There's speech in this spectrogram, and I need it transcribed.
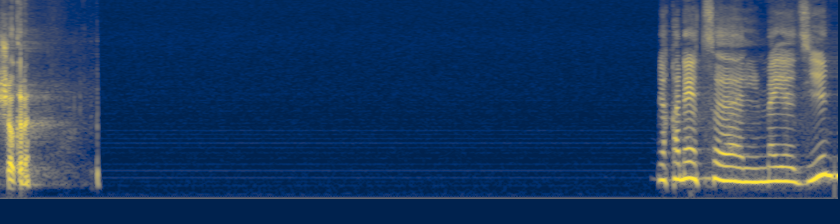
شكرا. لقناة الميادين.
